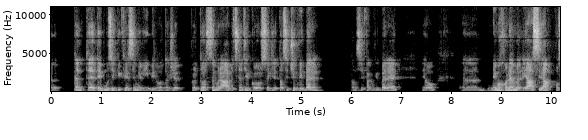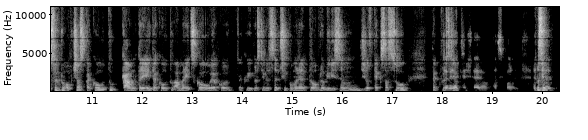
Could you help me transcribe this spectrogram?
eh, ten, to je typ muziky, který se mi líbí, jo? takže proto jsem rád vždycky na těch kolorsech, že tam si člověk vybere. Tam si fakt vybere, jo. Eh, mimochodem, já si rád poslechnu občas takovou tu country, takovou tu americkou, jako takový prostě, když se připomene to období, kdy jsem žil v Texasu, tak prostě... Cache, jo, a spolu. Prostě,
